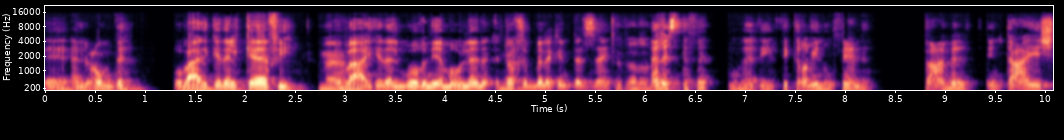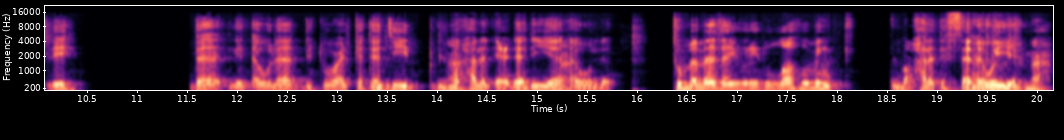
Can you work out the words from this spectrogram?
آه، العمدة وبعد كده الكافي نعم. وبعد كده المغني يا مولانا. أنت نعم. واخد بالك أنت إزاي؟ تدرج أنا استفدت هذه الفكرة منه فعلا. فعملت أنت عايش ليه؟ ده للأولاد بتوع الكتاتيب المرحلة الإعدادية نعم. أو. ثم ماذا يريد الله منك؟ المرحلة الثانوية. نعم.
